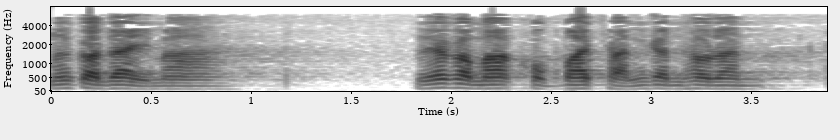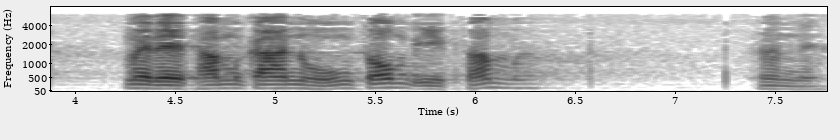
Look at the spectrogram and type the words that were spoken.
มันก็ได้มา แล้วก็มาขบมาฉันกันเท่านั้น ไม่ได้ทำการหุงต้มอีกซ้ำนั่นเนี่ย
